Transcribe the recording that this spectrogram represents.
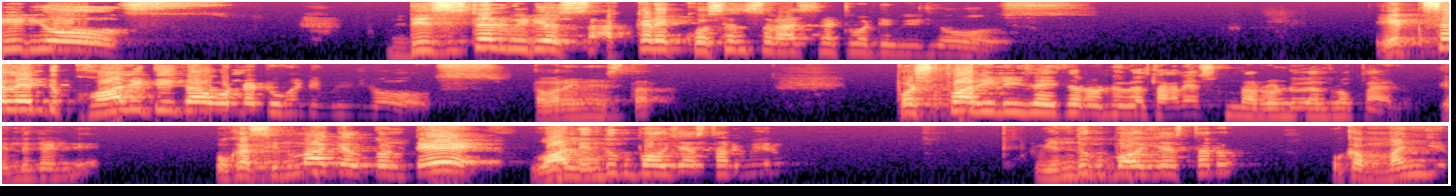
videos digital videos అక్కడే క్వశ్చన్స్ రాసినటువంటి వీడియోస్ ఎక్సలెంట్ క్వాలిటీగా ఉన్నటువంటి వీడియోస్ ఎవరైనా ఇస్తారు? పుష్ప రిలీజ్ అయితే రెండు వేలు తగలేసుకున్నారు రెండు వేల రూపాయలు. ఎందుకండి? ఒక సినిమాకి వెళ్తుంటే వాళ్ళు ఎందుకు బాగు చేస్తారు మీరు? ఎందుకు బాగు చేస్తారు? ఒక మంచి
